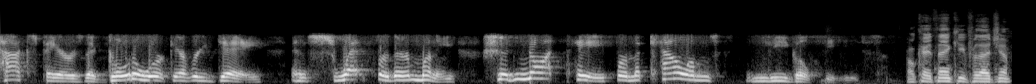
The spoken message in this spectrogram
taxpayers that go to work every day and sweat for their money should not pay for McCallum's legal fees. Okay, thank you for that, Jim.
